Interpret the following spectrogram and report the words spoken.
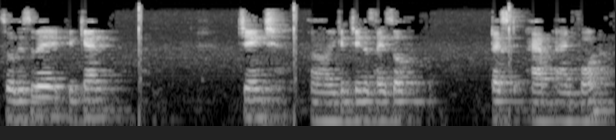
so this way you can change uh, you can change the size of text app and font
